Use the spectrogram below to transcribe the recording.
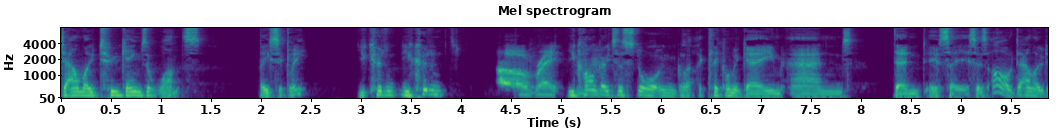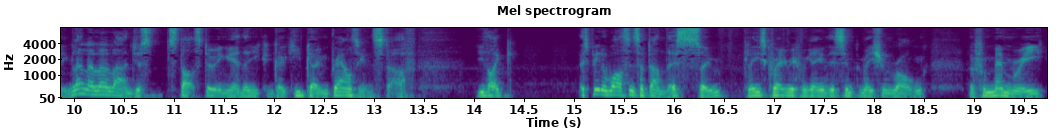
download two games at once. Basically, you couldn't. You couldn't Oh, right. You can't mm-hmm. go to the store and gl- uh, click on a game and then it say it says, "Oh, downloading," la la la la, and just starts doing it. And then you can go keep going browsing and stuff. You like, it's been a while since I've done this, so please correct me if I'm getting this information wrong. But from memory,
